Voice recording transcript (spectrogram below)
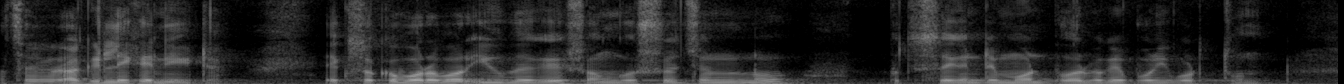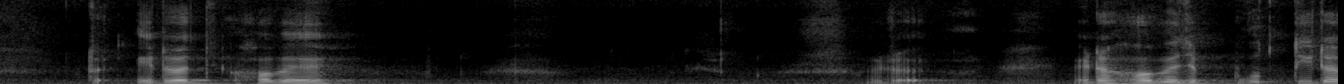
আচ্ছা আগে লেখে নিই এটা। এক অক্ষ বরাবর ইউ বেগে সংঘর্ষের জন্য প্রতি সেকেন্ডে মোট ভরবেগের পরিবর্তন। তো এটা হবে, এটা এটা হবে যে প্রতিটা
